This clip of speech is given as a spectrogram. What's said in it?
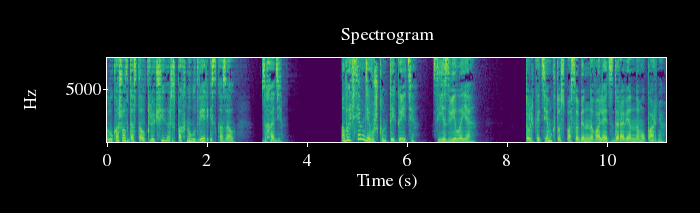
Лукашов достал ключи, распахнул дверь и сказал «Заходи». «А вы всем девушкам тыкаете?» — съязвила я. «Только тем, кто способен навалять здоровенному парню».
